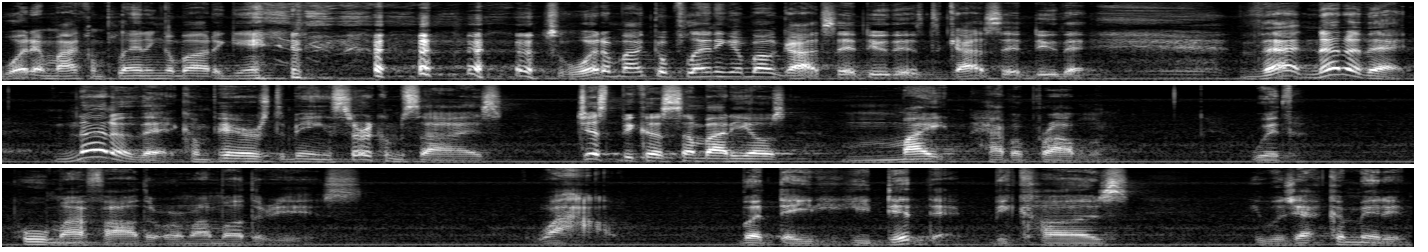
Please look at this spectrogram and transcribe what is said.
What am I complaining about again? so what am I complaining about? God said do this. God said do that. That none of that, none of that compares to being circumcised just because somebody else might have a problem with who my father or my mother is. Wow. But they, he did that because he was that committed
